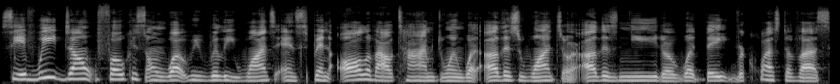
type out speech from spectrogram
See, if we don't focus on what we really want and spend all of our time doing what others want or others need or what they request of us,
